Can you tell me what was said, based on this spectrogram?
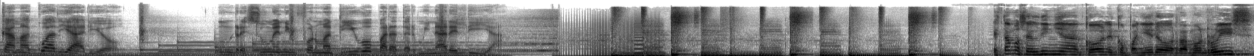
Camacua Diario. Un resumen informativo para terminar el día. Estamos en línea con el compañero Ramón Ruiz,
